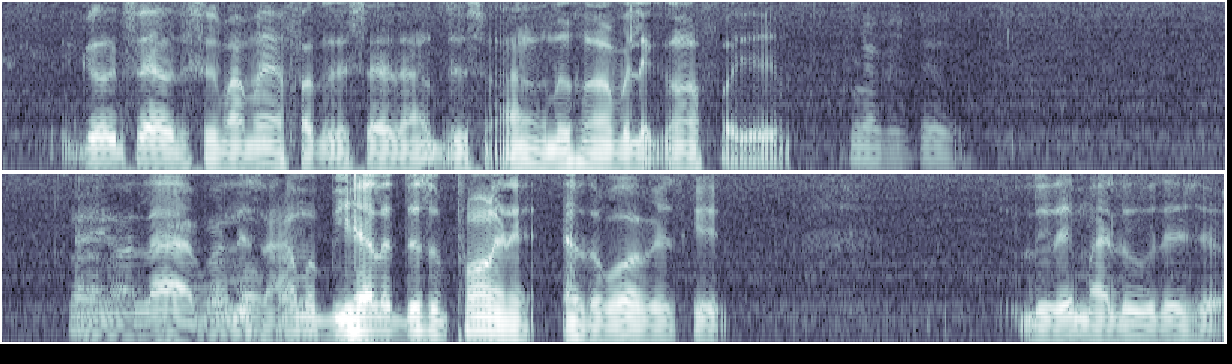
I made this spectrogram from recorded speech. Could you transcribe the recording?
Good sales. This is my man. Fuck with the sales. I'm just. I don't know who I'm really going for yet. Yeah, good dude. I ain't gonna lie, bro. Listen, I'm gonna be hella disappointed if the Warriors get. Dude, they might lose this year.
